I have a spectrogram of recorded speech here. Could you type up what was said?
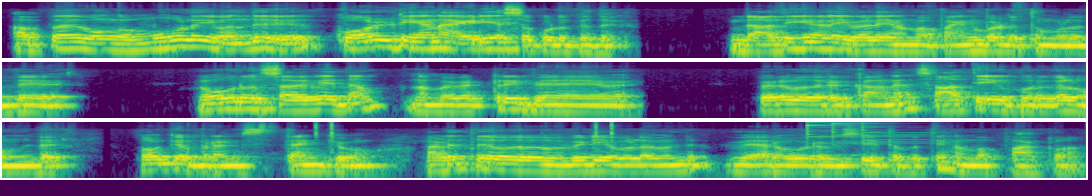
அப்ப உங்க மூளை வந்து குவாலிட்டியான ஐடியாஸை கொடுக்குது. இந்த அதிகாலை வேலையை நம்ம பயன்படுத்தும் பொழுது நூறு சதவீதம் நம்ம வெற்றி பெ- பெறுவதற்கான சாத்தியக்கூறுகள் உண்டு. ஓகே ஃப்ரெண்ட்ஸ் தேங்க்யூ அடுத்த வீடியோவில் வந்து வேறு ஒரு விஷயத்தை பற்றி நம்ம பார்க்கலாம்.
